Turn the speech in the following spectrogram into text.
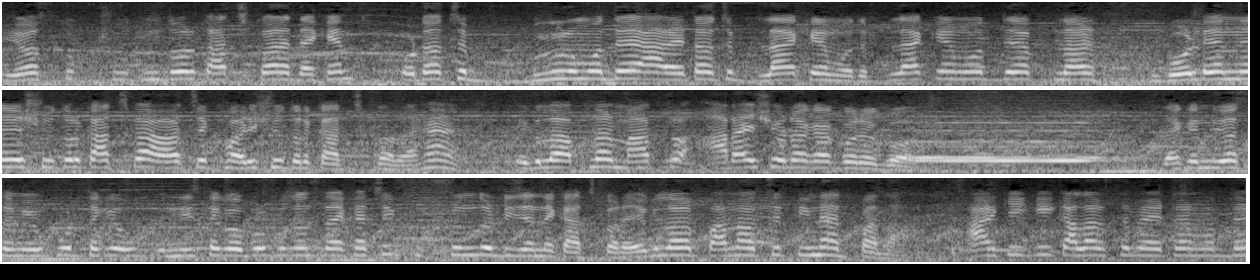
ভিউয়ার্স খুব সুন্দর কাজ করা। দেখেন ওটা হচ্ছে ব্লুর মধ্যে আর এটা হচ্ছে ব্ল্যাকের মধ্যে। ব্ল্যাকের মধ্যে আপনার গোল্ডেনের সুতোর কাজ করা আর হচ্ছে খড়ি সুতোর কাজ করা হ্যাঁ? এগুলো আপনার মাত্র আড়াইশো টাকা করে গজ। দেখেন ভিউয়ার্স, আমি উপর থেকে নিচ থেকে উপর পর্যন্ত দেখাচ্ছি, খুব সুন্দর ডিজাইনে কাজ করা। এগুলো পানা হচ্ছে তিন হাত পানা। আর কি কি কালার আছে এটার মধ্যে?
